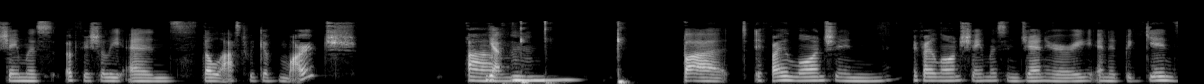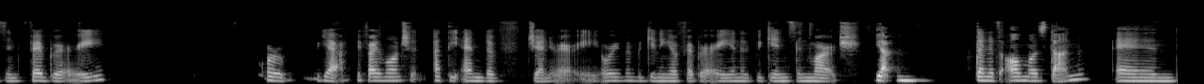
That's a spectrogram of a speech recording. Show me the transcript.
Shameless officially ends the last week of March. Um, yeah. Mm-hmm. But if I launch in, if I launch Shameless in January and it begins in February, or yeah, if I launch it at the end of January or even beginning of February and it begins in March. yeah, Then it's almost done. And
